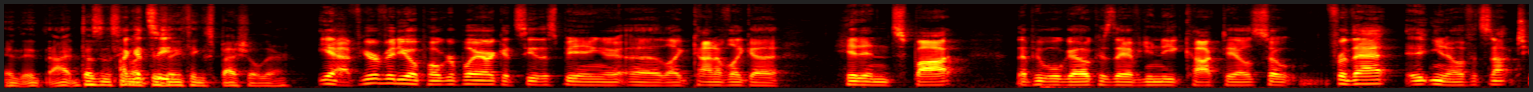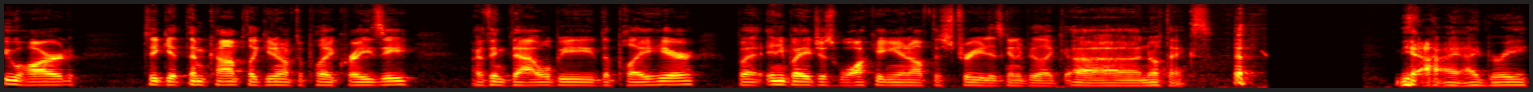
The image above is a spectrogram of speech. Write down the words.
it, it, it doesn't seem like there's see, anything special there. Yeah, if you're a video poker player, I could see this being a, a like kind of like a hidden spot that people will go because they have unique cocktails. So for that, it, you know, if it's not too hard to get them comped, like you don't have to play crazy, I think that will be the play here. But anybody just walking in off the street is going to be like, uh, no thanks. yeah, I, I agree.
